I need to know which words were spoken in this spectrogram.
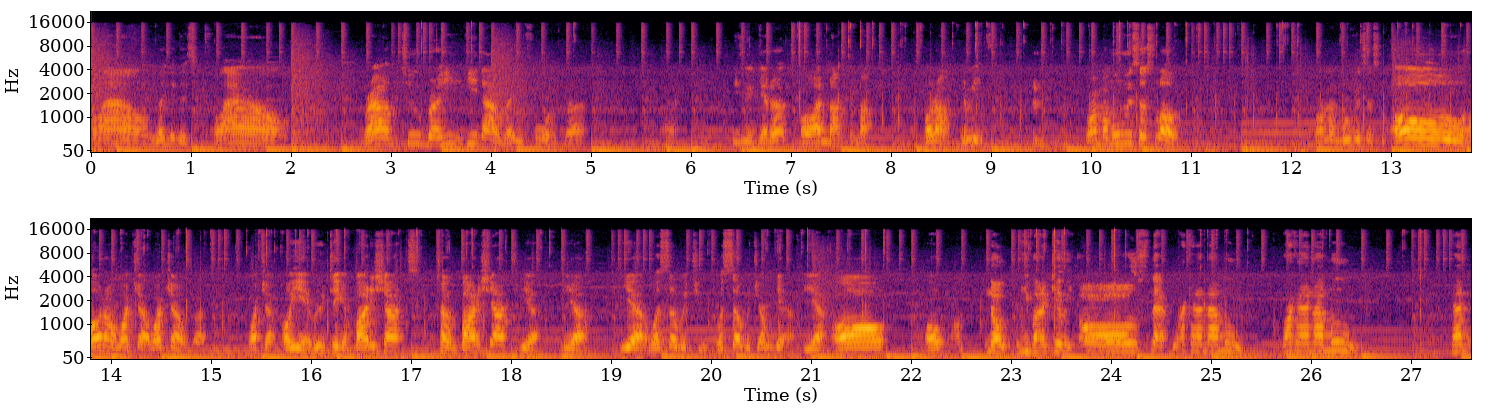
clown. Look at this clown. Round two, bro. He, he not ready for it, bro. Right. He's gonna get up. Oh, I knocked him out. Hold on. Let me. Why am I moving so slow? Why am I moving so slow? Oh, hold on. Watch out. Watch out, bro. Watch out. Oh, yeah. We were taking body shots. Taking body shots? Yeah. Yeah. Yeah. What's up with you? What's up with you? I'm getting. Yeah. Oh. Oh. I'm, no. You about to kill me. Oh, snap. Why can I not move? Why can I not move? Can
